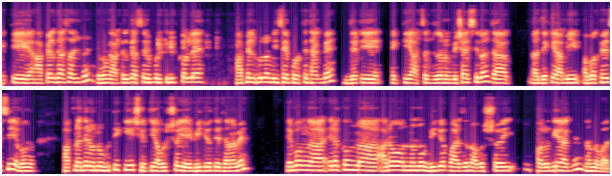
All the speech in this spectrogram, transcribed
একটি আপেল গাছ আসবে। এবং আপেল গাছের উপর ক্লিক করলে আপেলগুলো নিচে পড়তে থাকবে, যেটি একটি আশ্চর্যজনক বিষয় ছিল, যা দেখে আমি অবাক হয়েছি এবং আপনাদের অনুভূতি কি সেটি অবশ্যই এই ভিডিওতে জানাবেন। এবং এরকম আরও অন্যান্য ভিডিও পাওয়ার জন্য অবশ্যই ফলো দিয়ে রাখবেন। ধন্যবাদ।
